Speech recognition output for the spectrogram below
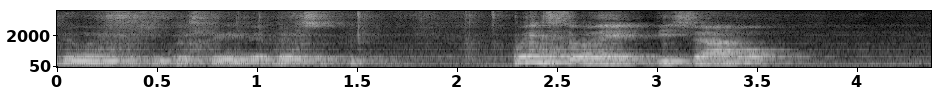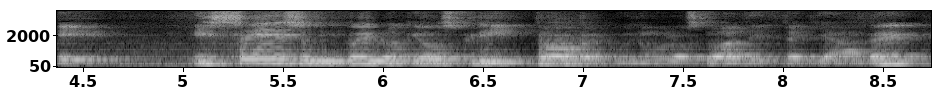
del Movimento 5 Stelle verso. Questo è, diciamo, è il senso di quello che ho scritto, per cui non ve lo sto a dettagliare.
